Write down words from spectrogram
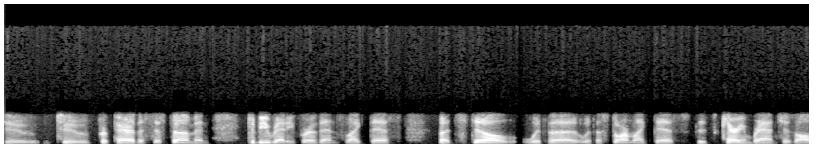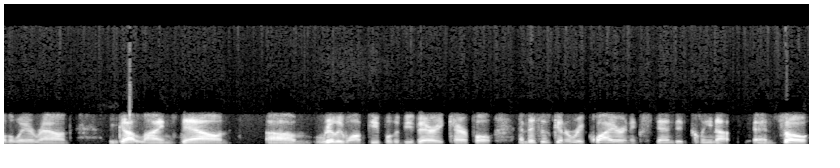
to to prepare the system and to be ready for events like this. But still, with a with a storm like this that's carrying branches all the way around, we've got lines down. Um, really want people to be very careful, and this is going to require an extended cleanup. And so,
